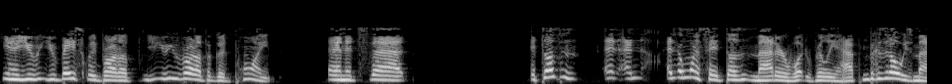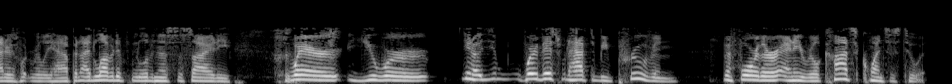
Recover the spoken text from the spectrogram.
you know, you you basically brought up you, you brought up a good point, and it's that it doesn't and, and I don't want to say it doesn't matter what really happened because it always matters what really happened. I'd love it if we lived in a society where you were, you know, where this would have to be proven before there are any real consequences to it.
